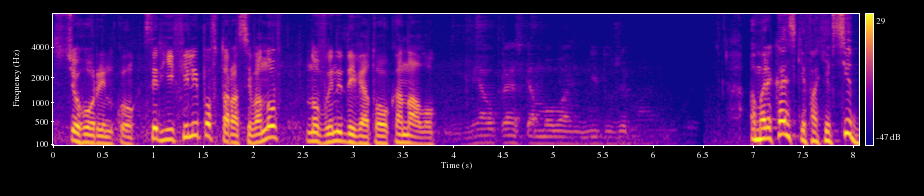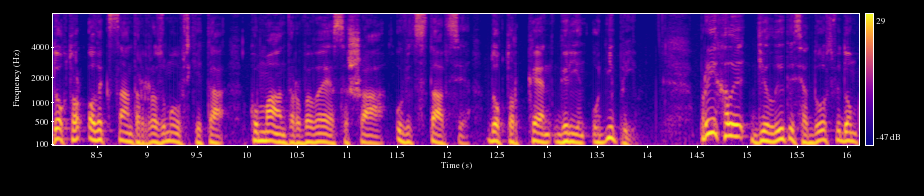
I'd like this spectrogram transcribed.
з цього ринку. Сергій Філіпов, Тарас Іванов, новини 9 каналу. Моя українська мова не дуже Американські фахівці, доктор Олександр Разумовський та командир ВВС США у відставці доктор Кен Грін у Дніпрі, приїхали ділитися досвідом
